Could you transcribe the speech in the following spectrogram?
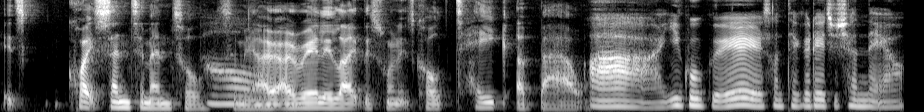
it's quite sentimental to me. I, I really like this one. It's called Take a Bow. 아, 이 곡을 선택을 해주셨네요.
